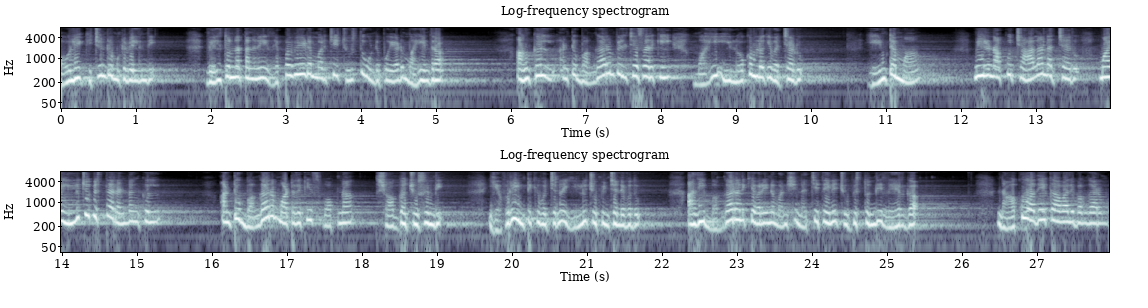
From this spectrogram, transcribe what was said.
మౌలి కిచెన్ రూమ్కి వెళ్ళింది. వెళ్తున్న తనని రెప్పవేయడం మర్చి చూస్తూ ఉండిపోయాడు మహేంద్ర. అంకుల్ అంటూ బంగారం పిలిచేసరికి మహి ఈ లోకంలోకి వచ్చాడు. ఏంటమ్మా మీరు నాకు చాలా నచ్చారు. మా ఇల్లు చూపిస్తారండి అంకుల్ అంటూ బంగారం మాటలకి స్వప్న షాక్గా చూసింది. ఎవరి ఇంటికి వచ్చినా ఇల్లు చూపించనివ్వదు. అది బంగారానికి ఎవరైనా మనిషి నచ్చితేనే చూపిస్తుంది రేర్గా. నాకు అదే కావాలి బంగారం.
